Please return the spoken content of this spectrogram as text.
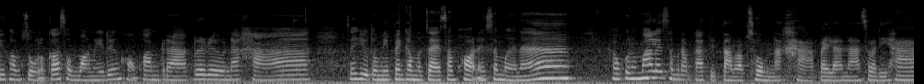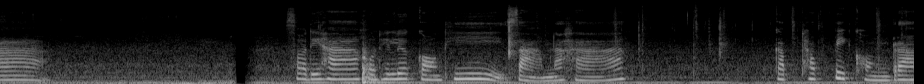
มีความสุขแล้วก็สมหวังในเรื่องของความรักเร็วๆนะคะ จะอยู่ตรงนี้เป็นกำลังใจซัพพอร์ตในเสมอนะขอบคุณมากเลยสำหรับการติดตามรับชมนะคะ ไปแล้วนะ สวัสดีค่ะ สวัสดีค่ะ คนที่เลือกกองที่ 3 นะคะ กับท็อปปิกของเรา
